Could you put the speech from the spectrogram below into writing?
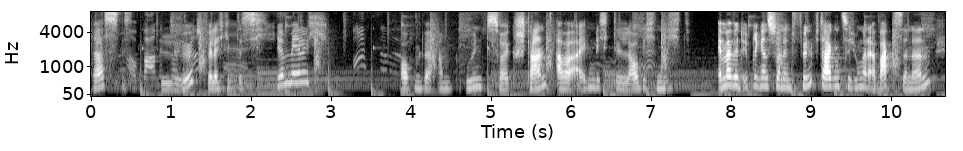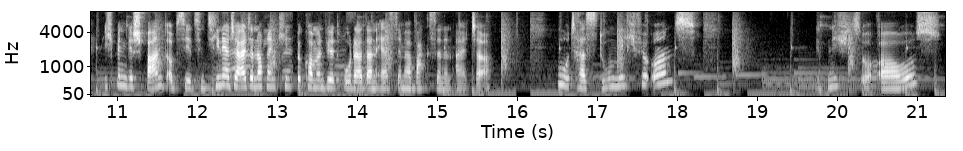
Das ist blöd. Vielleicht gibt es hier Milch. Kaufen wir am Grünzeugstand, aber eigentlich glaube ich nicht. Emma wird übrigens schon in fünf Tagen zur jungen Erwachsenen. Ich bin gespannt, ob sie jetzt im Teenageralter noch ein Kind bekommen wird oder dann erst im Erwachsenenalter. Gut, hast du Milch für uns? Sieht nicht so aus.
